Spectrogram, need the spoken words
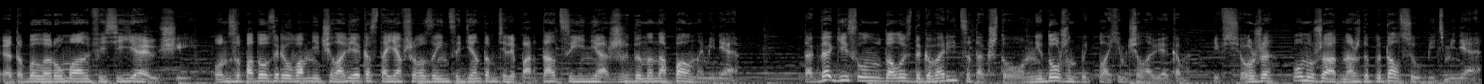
Это был Руманфи Сияющий. Он заподозрил во мне человека, стоявшего за инцидентом телепортации, и неожиданно напал на меня. Тогда Гислану удалось договориться, так что он не должен быть плохим человеком. И все же, он уже однажды пытался убить меня.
